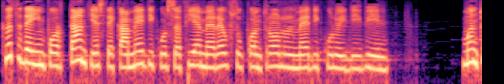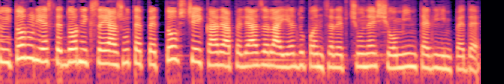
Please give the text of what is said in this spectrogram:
Cât de important este ca medicul să fie mereu sub controlul medicului divin! Mântuitorul este dornic să-i ajute pe toți cei care apelează la el după înțelepciune și o minte limpede.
